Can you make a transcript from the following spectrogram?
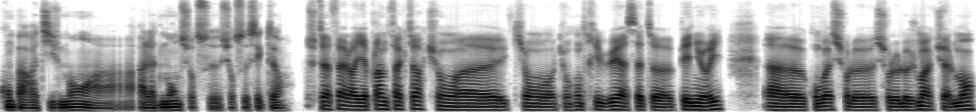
comparativement à, la demande sur ce, sur ce secteur tout à fait. Alors il y a plein de facteurs qui ont euh, qui ont qui ont contribué à cette euh, pénurie euh, qu'on voit sur le sur le logement actuellement.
